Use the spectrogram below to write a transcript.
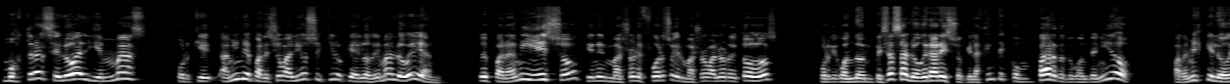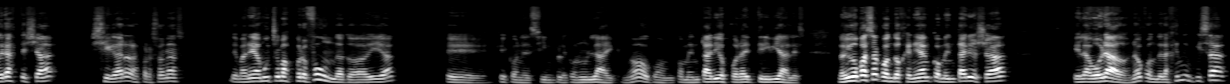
mostrárselo a alguien más porque a mí me pareció valioso y quiero que los demás lo vean. Entonces, para mí eso tiene el mayor esfuerzo y el mayor valor de todos, porque cuando empezás a lograr eso, que la gente comparta tu contenido, para mí es que lograste ya llegar a las personas de manera mucho más profunda todavía eh, que con el simple, con un like, ¿no? O con comentarios por ahí triviales. Lo mismo pasa cuando generan comentarios ya elaborados, ¿no? Cuando la gente empieza,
